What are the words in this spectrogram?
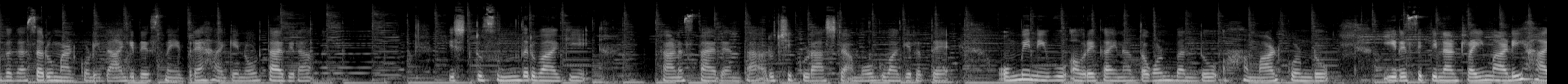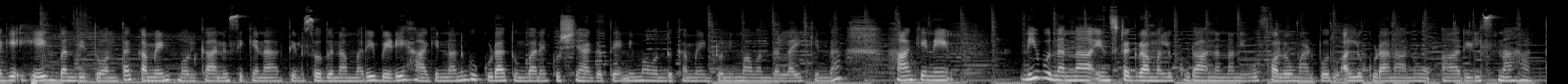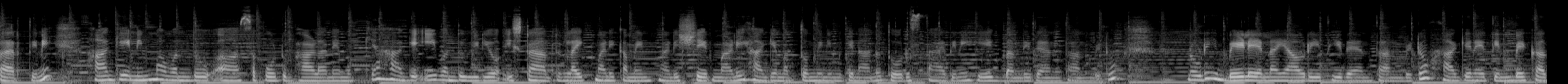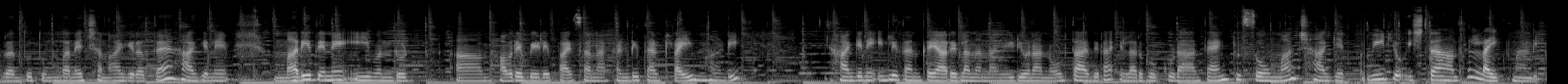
ಇವಾಗ ಸರ್ವ್ ಮಾಡ್ಕೊಂಡಿದ್ದಾಗಿದೆ ಸ್ನೇಹಿತರೆ, ಹಾಗೆ ನೋಡ್ತಾ ಇದ್ದೀರಾ? ಎಷ್ಟು ಸುಂದರವಾಗಿ ಕಾಣಿಸ್ತಾ ಇದೆ ಅಂತ. ರುಚಿ ಕೂಡ ಅಷ್ಟೇ ಅಮೋಘವಾಗಿರುತ್ತೆ. ಒಮ್ಮೆ ನೀವು ಅವರೆಕಾಯಿನ ತೊಗೊಂಡು ಬಂದು ಮಾಡಿಕೊಂಡು ಈ ರೆಸಿಪಿನ ಟ್ರೈ ಮಾಡಿ, ಹಾಗೆ ಹೇಗೆ ಬಂದಿತ್ತು ಅಂತ ಕಮೆಂಟ್ ಮೂಲಕ ಅನಿಸಿಕೆನ ತಿಳಿಸೋದನ್ನು ಮರಿಬೇಡಿ. ಹಾಗೆ ನನಗೂ ಕೂಡ ತುಂಬಾ ಖುಷಿಯಾಗುತ್ತೆ ನಿಮ್ಮ ಒಂದು ಕಮೆಂಟು, ನಿಮ್ಮ ಒಂದು ಲೈಕಿಂದ. ಹಾಗೆಯೇ ನೀವು ನನ್ನ ಇನ್ಸ್ಟಾಗ್ರಾಮಲ್ಲೂ ಕೂಡ ನನ್ನ ನೀವು ಫಾಲೋ ಮಾಡ್ಬೋದು. ಅಲ್ಲೂ ಕೂಡ ನಾನು ರೀಲ್ಸ್ನ ಹಾಕ್ತಾ ಇರ್ತೀನಿ. ಹಾಗೆ ನಿಮ್ಮ ಒಂದು ಸಪೋರ್ಟ್ ಬಹಳನೇ ಮುಖ್ಯ. ಹಾಗೆ ಈ ಒಂದು ವಿಡಿಯೋ ಇಷ್ಟ ಆದರೆ ಲೈಕ್ ಮಾಡಿ ಕಮೆಂಟ್ ಮಾಡಿ ಶೇರ್ ಮಾಡಿ. ಹಾಗೆ ಮತ್ತೊಮ್ಮೆ ನಿಮಗೆ ನಾನು ತೋರಿಸ್ತಾ ಇದ್ದೀನಿ ಹೇಗೆ ಬಂದಿದೆ ಅಂತ ಅಂದ್ಬಿಟ್ಟು. ನೋಡಿ, ಬೇಳೆ ಎಲ್ಲ ಯಾವ ರೀತಿ ಇದೆ ಅಂತ ಅಂದ್ಬಿಟ್ಟು. ಹಾಗೆಯೇ ತಿನ್ನಬೇಕಾದ್ರಂತೂ ತುಂಬಾ ಚೆನ್ನಾಗಿರುತ್ತೆ. ಹಾಗೆಯೇ ಮರಿದೇನೆ ಈ ಒಂದು ಅವರೇ ಬೇಳೆ ಪಾಯಸನ ಖಂಡಿತ ಟ್ರೈ ಮಾಡಿ. ಹಾಗೆಯೇ ಇಲ್ಲಿ ತನಕ ಯಾರೆಲ್ಲ ನನ್ನ ವಿಡಿಯೋನ ನೋಡ್ತಾ ಇದ್ದೀರಾ ಎಲ್ಲರಿಗೂ ಕೂಡ ಥ್ಯಾಂಕ್ ಯು ಸೋ ಮಚ್ ಹಾಗೆ ವಿಡಿಯೋ ಇಷ್ಟ ಆದರೆ ಲೈಕ್ ಮಾಡಿ.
